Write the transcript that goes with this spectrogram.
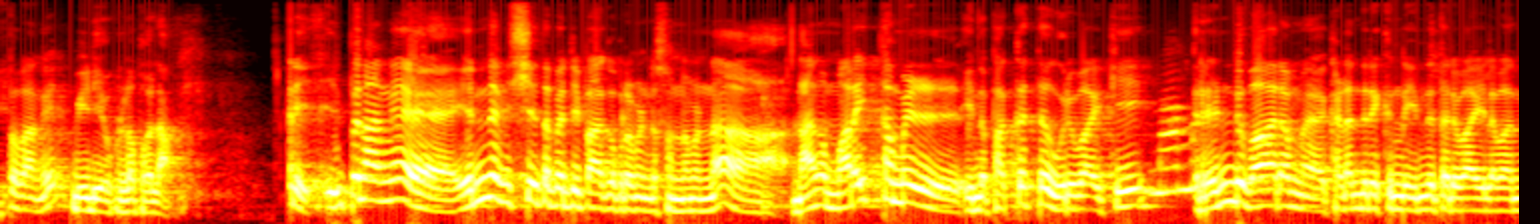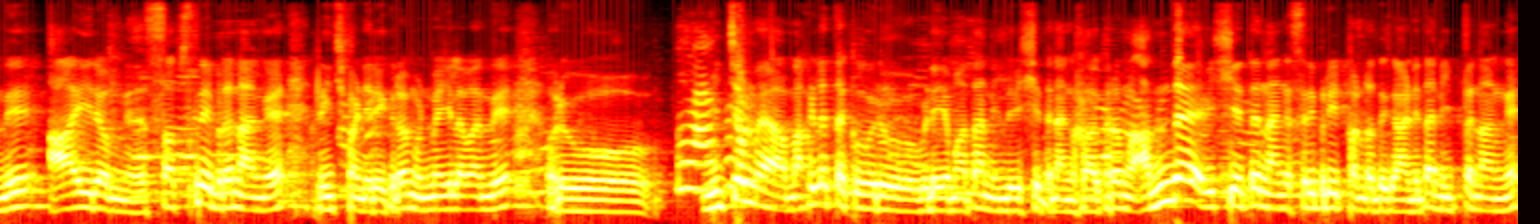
இப்போ வாங்க வீடியோக்குள்ள போகலாம் சரி இப்போ நாங்க என்ன விஷயத்தை பற்றி பார்க்க போறோம் என்று சொன்னோம்னா நாங்க மறைத்தமிழ் இந்த பக்கத்தை உருவாக்கி ரெண்டு வாரம் கடந்திருக்கின்ற இந்த தருவாயில வந்து ஆயிரம் சப்ஸ்கிரைபரை நாங்க ரீச் பண்ணியிருக்கிறோம் உண்மையில வந்து ஒரு மிச்சம் மகிழத்தக்க ஒரு விடயமா தான் இந்த விஷயத்தை நாங்கள் பார்க்குறோம். அந்த விஷயத்தை நாங்கள் செலிப்ரேட் பண்ணுறதுக்காண்டி தான் இப்போ நாங்கள்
